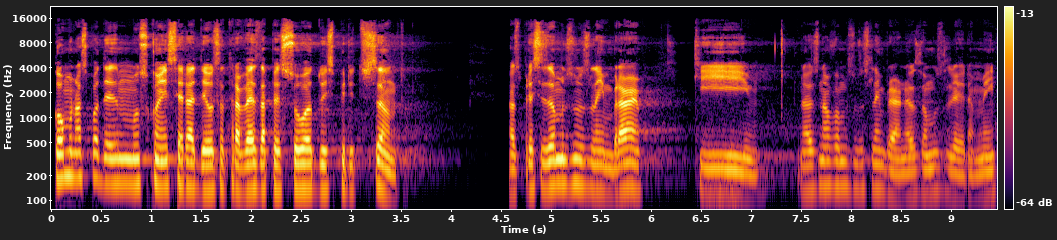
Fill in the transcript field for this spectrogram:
Como nós podemos conhecer a Deus através da pessoa do Espírito Santo? Nós precisamos nos lembrar que. Nós não vamos nos lembrar, nós vamos ler, amém?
